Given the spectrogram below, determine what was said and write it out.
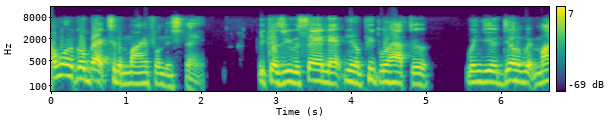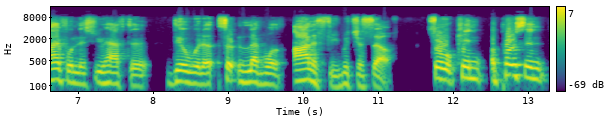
i want to go back to the mindfulness thing because you were saying that you know people have to when you're dealing with mindfulness you have to deal with a certain level of honesty with yourself. So can a person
